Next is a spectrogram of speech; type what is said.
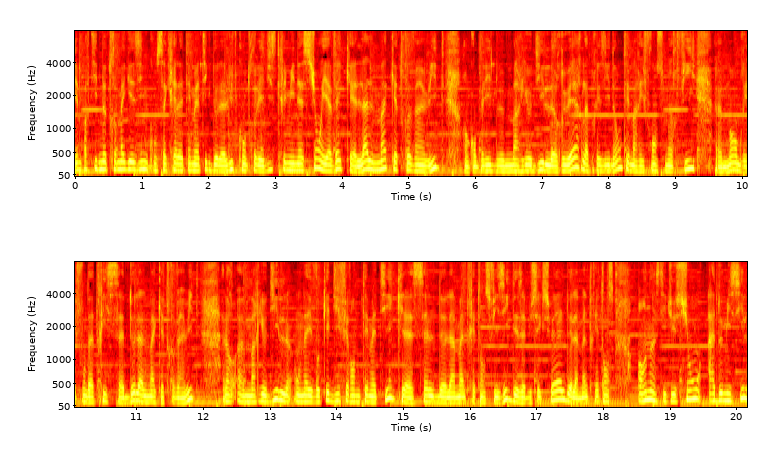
Deuxième partie de notre magazine consacrée à la thématique de la lutte contre les discriminations et avec l'ALMA 88 en compagnie de Marie-Odile Ruher, la présidente, et Marie-France Murphy, euh, membre et fondatrice de l'ALMA 88. Alors euh, Marie-Odile, on a évoqué différentes thématiques, celle de la maltraitance physique, des abus sexuels, de la maltraitance en institution, à domicile.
